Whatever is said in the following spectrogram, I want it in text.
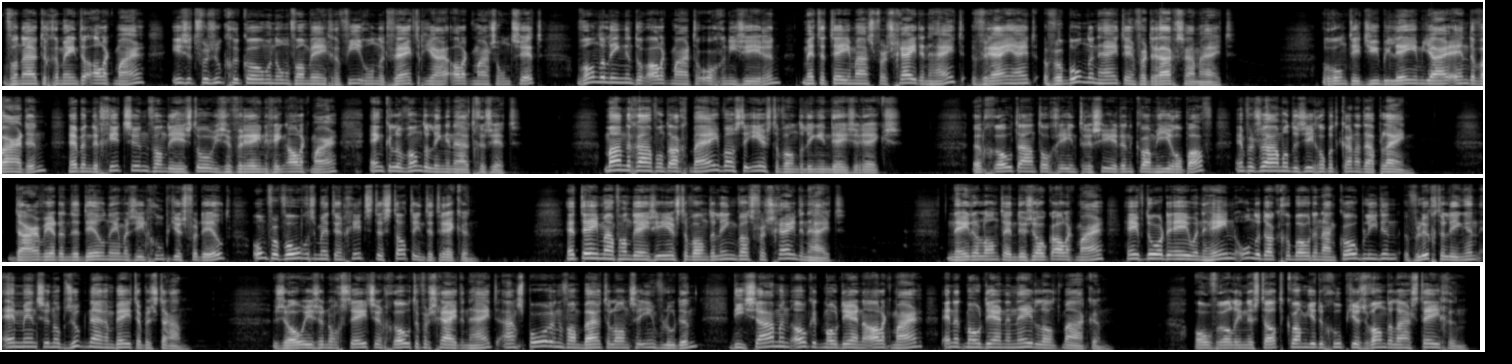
Vanuit de gemeente Alkmaar is het verzoek gekomen om vanwege 450 jaar Alkmaars ontzet wandelingen door Alkmaar te organiseren met de thema's verscheidenheid, vrijheid, verbondenheid en verdraagzaamheid. Rond dit jubileumjaar en de waarden hebben de gidsen van de historische vereniging Alkmaar enkele wandelingen uitgezet. Maandagavond 8 mei was de eerste wandeling in deze reeks. Een groot aantal geïnteresseerden kwam hierop af en verzamelde zich op het Canadaplein. Daar werden de deelnemers in groepjes verdeeld om vervolgens met een gids de stad in te trekken. Het thema van deze eerste wandeling was verscheidenheid. Nederland en dus ook Alkmaar heeft door de eeuwen heen onderdak geboden aan kooplieden, vluchtelingen en mensen op zoek naar een beter bestaan. Zo is er nog steeds een grote verscheidenheid aan sporen van buitenlandse invloeden, die samen ook het moderne Alkmaar en het moderne Nederland maken. Overal in de stad kwam je de groepjes wandelaars tegen.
